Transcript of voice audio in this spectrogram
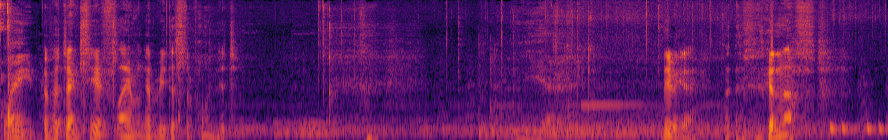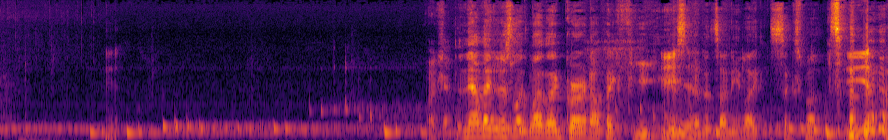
Flame. If I don't see a flame, I'm going to be disappointed. Yeah. There we go. It's good enough. Okay. Now they just look like they've grown up a few years, Yeah. and it's only like six months. yep.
